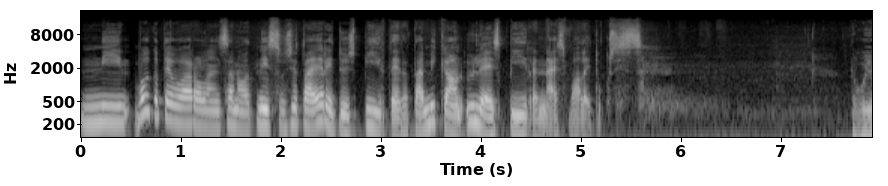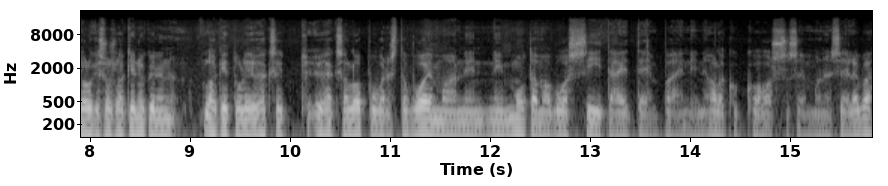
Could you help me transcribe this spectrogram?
Niin voiko Teo Arolainen sanoa, että niissä olisi jotain erityispiirteitä tai mikä on yleispiirre näissä valituksissa? No kun julkisuuslaki, nykyinen laki tuli 99 loppuvuodesta voimaan, niin, niin muutama vuosi siitä eteenpäin, niin alkoi kohossa semmoinen selvä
